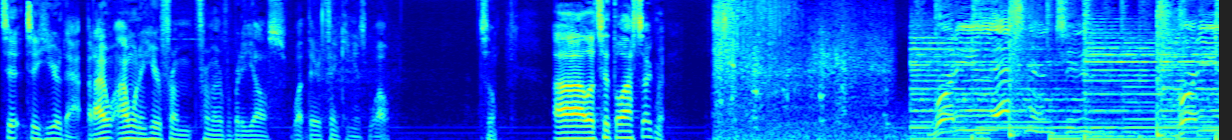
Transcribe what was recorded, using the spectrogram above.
to, to hear that. But I, I want to hear from, from everybody else what they're thinking as well. So uh, let's hit the last segment. What are you listening to? What are you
